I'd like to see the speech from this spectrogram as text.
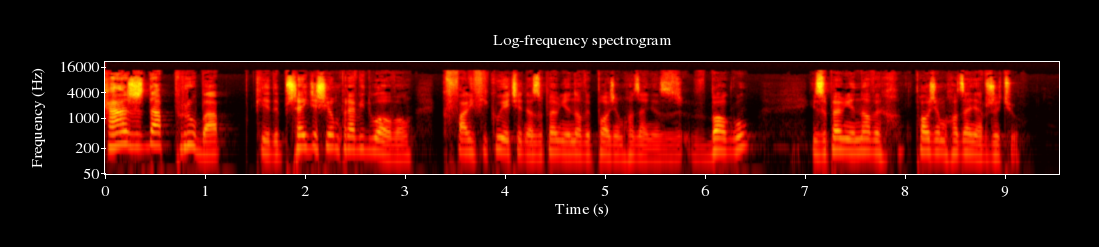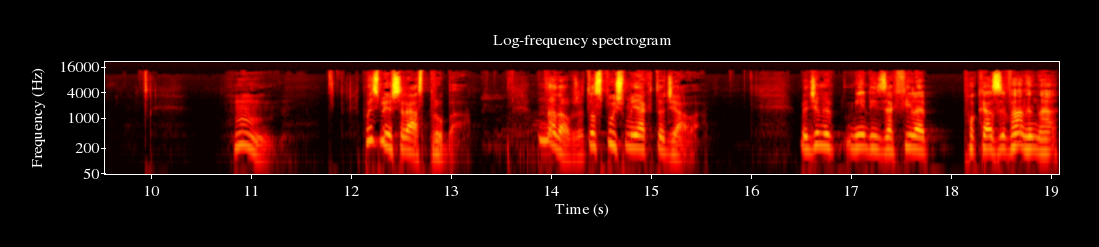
każda próba, kiedy przejdziesz ją prawidłowo, kwalifikuje cię na zupełnie nowy poziom chodzenia w Bogu i zupełnie nowy poziom chodzenia w życiu. Hmm. Powiedzmy jeszcze raz próba. No dobrze, to spójrzmy, jak to działa. Będziemy mieli za chwilę pokazywany na,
